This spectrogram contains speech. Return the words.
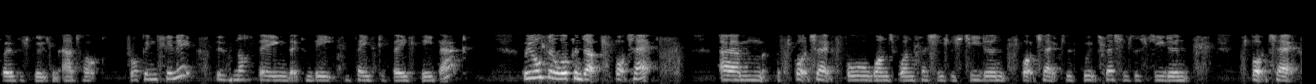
focus groups and ad hoc drop-in clinics. There's nothing that can beat face-to-face -face feedback. We also will conduct spot checks, um, spot checks for one-to-one sessions with students, spot checks with group sessions with students, spot checks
